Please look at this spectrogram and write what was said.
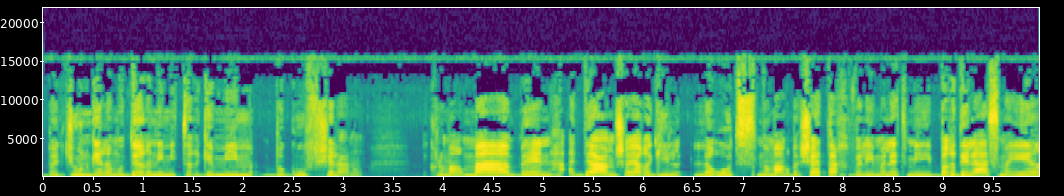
בג'ונגל המודרני מתרגמים בגוף שלנו? כלומר, מה בין האדם שהיה רגיל לרוץ, נאמר, בשטח ולהימלט מברדלס מהיר,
